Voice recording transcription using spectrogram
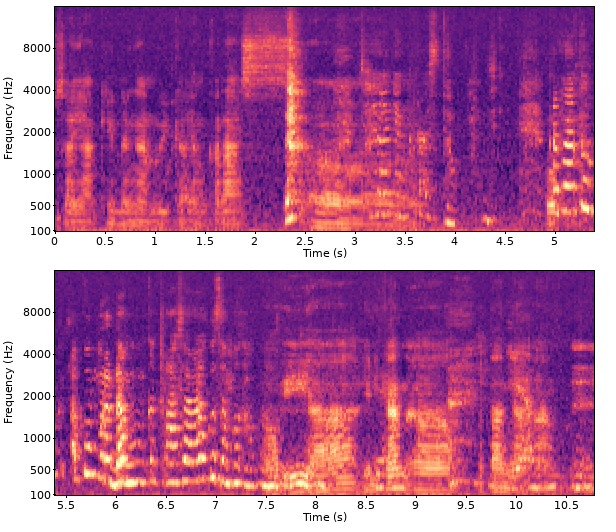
bisa yakin dengan Wika yang keras. Eh, jangan yang keras dong. Karena aku aku meredam kekerasan aku sama kamu. Oh iya. Ini Ya. kan Iya. pertanyaan. Mm,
